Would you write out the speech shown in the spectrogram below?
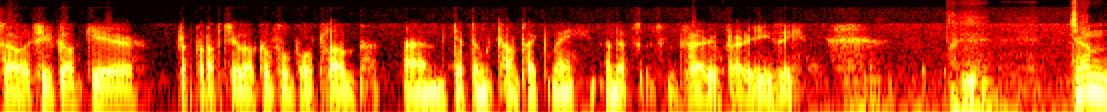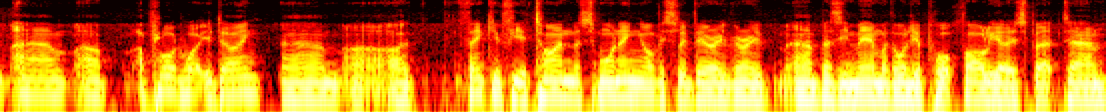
so if you've got gear, drop it off to your local football club and get them to contact me, and it's, very very easy. Jim, um, I applaud what you're doing. Um, I, thank you for your time this morning. Obviously, very very uh, busy man with all your portfolios, but. Um,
